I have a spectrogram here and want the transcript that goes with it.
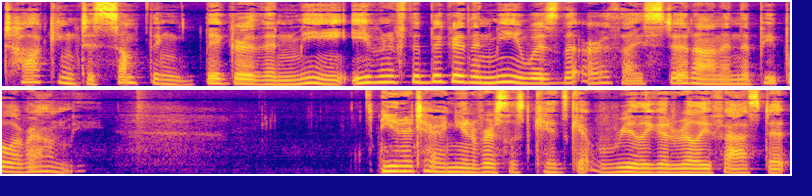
talking to something bigger than me, even if the bigger than me was the earth I stood on and the people around me. Unitarian Universalist kids get really good really fast at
